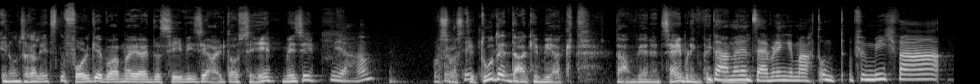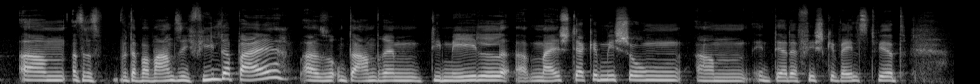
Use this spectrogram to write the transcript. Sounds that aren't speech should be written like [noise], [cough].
In unserer letzten Folge waren wir ja in der Seewiese Altaussee, Messi. Ja. Was richtig. hast du denn da gemerkt? Da haben wir einen Saibling bekommen. Da haben wir einen Saibling gemacht. Und für mich war, ähm, also das, da war wahnsinnig viel dabei. Also unter anderem die Mehl-Maisstärke-Mischung, ähm, in der der Fisch gewälzt wird.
